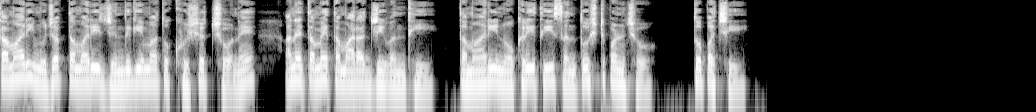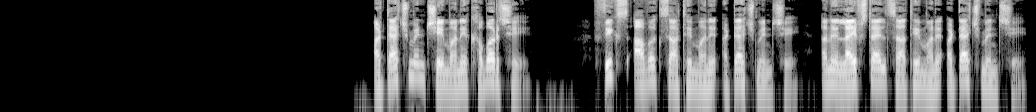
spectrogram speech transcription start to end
તમારી મુજબ તમારી જિંદગીમાં તો ખુશ જ છો ને? અને તમે તમારા જીવનથી, તમારી નોકરીથી સંતુષ્ટ પણ છો. તો પછી? અટેચમેન્ટ છે મને ખબર છે. ફિક્સ આવક સાથે મને અટેચમેન્ટ છે અને લાઇફસ્ટાઇલ સાથે મને અટેચમેન્ટ છે.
